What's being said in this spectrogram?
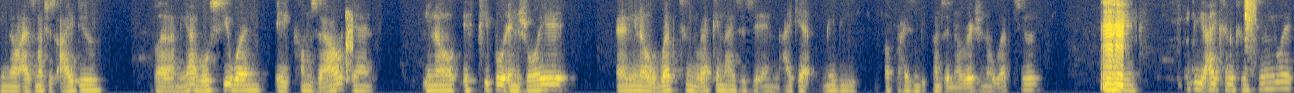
you know, as much as I do. But um, yeah, we'll see when it comes out, and you know, if people enjoy it, and you know, Webtoon recognizes it, and I get maybe Uprising becomes an original Webtoon, hmm maybe I can continue it,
